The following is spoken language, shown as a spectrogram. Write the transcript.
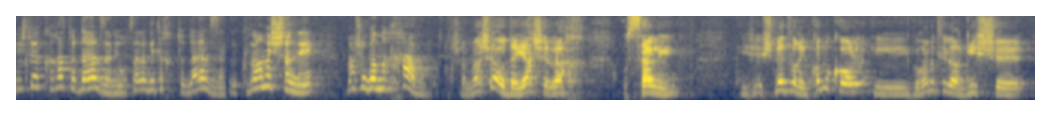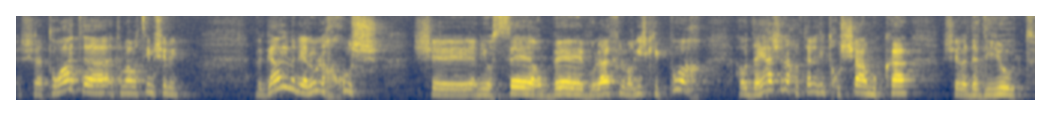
יש לי הכרת תודה על זה, אני רוצה להגיד לך תודה על זה. זה כבר משנה משהו במרחב. עכשיו, מה שההודיה שלך עושה לי, היא שני דברים. קודם כל, היא גורמת לי להרגיש ש, שאת רואה את, ה, את המאמצים שלי. וגם אם אני עלול לחוש שאני עושה הרבה, ואולי אפילו מרגיש קיפוח, ההודיה שלך נותנת לי תחושה עמוקה של הדדיות,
